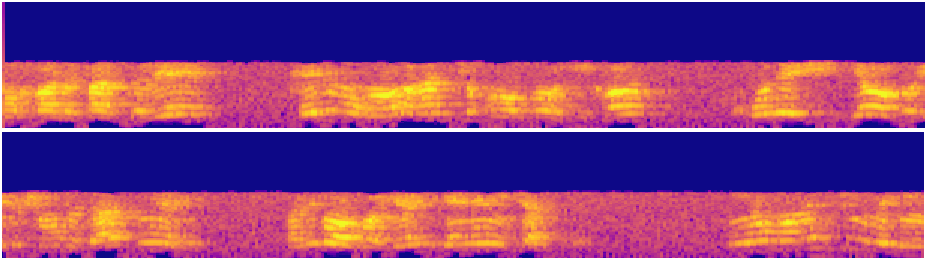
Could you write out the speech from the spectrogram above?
مخالفت داره خیلی موقع هست که آگاهی ها خودش یه آگاهی رو شما به دست میارید. ولی به آگاهی های دیگه نمیچسته اینو ما نمی‌تونیم بگیم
